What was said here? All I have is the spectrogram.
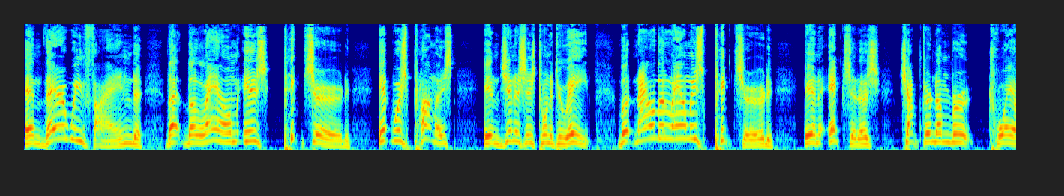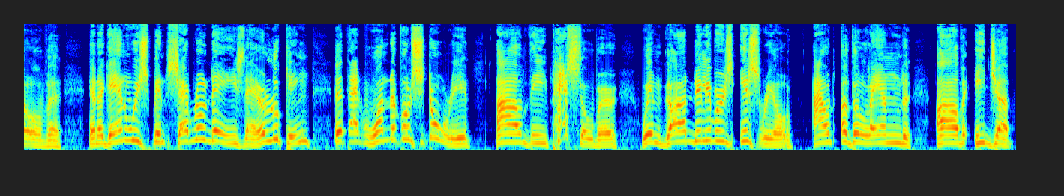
and there we find that the Lamb is pictured. It was promised in Genesis 22 8, but now the Lamb is pictured in Exodus chapter number 12. And again, we spent several days there looking at that wonderful story of the Passover when God delivers Israel out of the land of Egypt.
